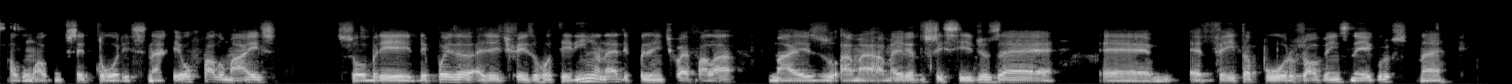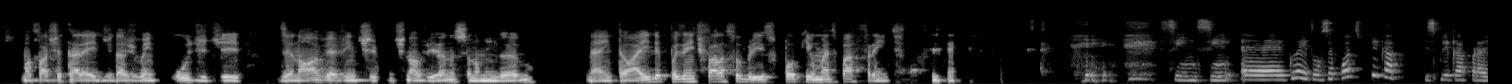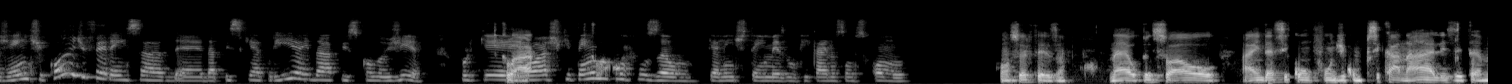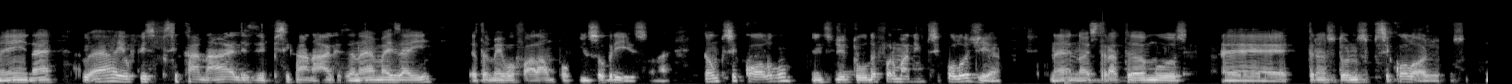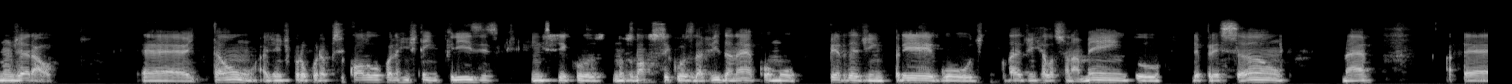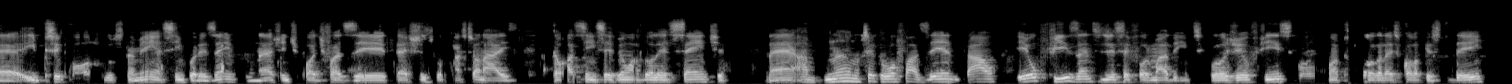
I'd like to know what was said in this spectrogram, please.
algum, alguns setores, né? Eu falo mais sobre depois a, gente fez o roteirinho, né? Depois a gente vai falar, mas a, a maioria dos suicídios é é, é feita por jovens negros, né? Uma faixa etária de, da juventude de 19 a 20, 29 anos, se eu não me engano. Né? Então aí depois a gente fala sobre isso um pouquinho mais para frente. sim, sim. É, Cleiton, você pode explicar explicar para a gente qual é a diferença é, da psiquiatria e da psicologia? Porque claro. eu acho que tem uma confusão que a gente tem mesmo que cai no senso comum. Com certeza. Né, o pessoal ainda se confunde com psicanálise também, né? Ah, eu fiz psicanálise, psicanálise, né? Mas aí eu também vou falar um pouquinho sobre isso, né? Então, psicólogo, antes de tudo, é formado em psicologia, né? Nós tratamos é, transtornos psicológicos, no geral. É, então, a gente procura psicólogo quando a gente tem crises em ciclos, nos nossos ciclos da vida, né? Como perda de emprego, dificuldade em relacionamento, depressão, né? É, e psicólogos também, assim, por exemplo, né? A gente pode fazer testes vocacionais. Então, assim, você vê um adolescente, né? Ah, não, não sei o que eu vou fazer e tal. Eu fiz, antes de ser formado em psicologia, eu fiz com a psicóloga da escola que eu estudei,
